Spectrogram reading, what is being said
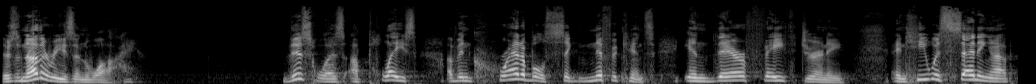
There's another reason why. This was a place of incredible significance in their faith journey. And he was setting up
